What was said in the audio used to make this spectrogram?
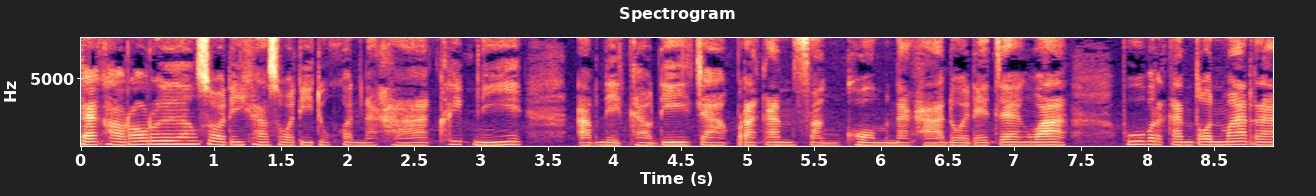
ชร์ข่าวเล่าเรื่อง สวัสดีค่ะ สวัสดีทุกคนนะคะ คลิปนี้อัปเดตข่าวดีจากประกันสังคมนะคะ โดยได้แจ้งว่า ผู้ประกันตนมาตรา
